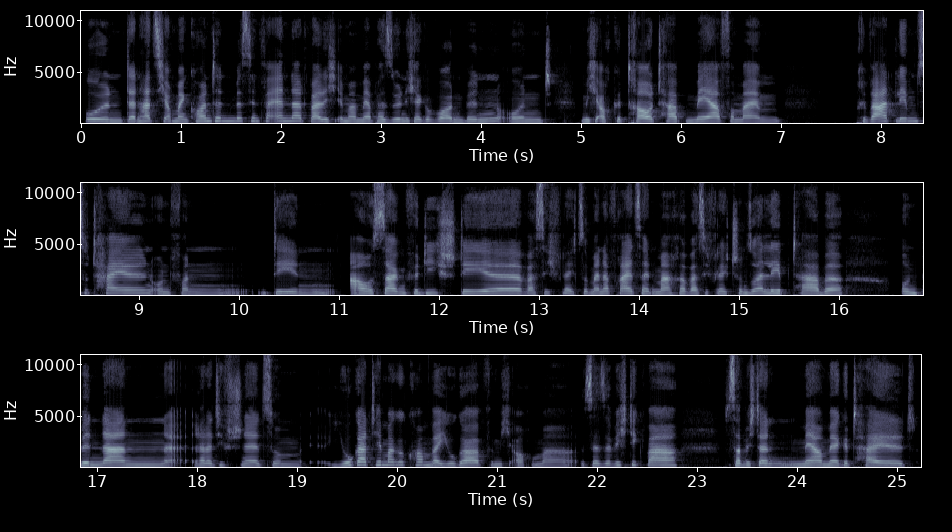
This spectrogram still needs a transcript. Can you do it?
Und dann hat sich auch mein Content ein bisschen verändert, weil ich immer mehr persönlicher geworden bin und mich auch getraut habe, mehr von meinem Privatleben zu teilen und von den Aussagen, für die ich stehe, was ich vielleicht so in meiner Freizeit mache, was ich vielleicht schon so erlebt habe und bin dann relativ schnell zum Yoga-Thema gekommen, weil Yoga für mich auch immer sehr, sehr wichtig war. Das habe ich dann mehr und mehr geteilt.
